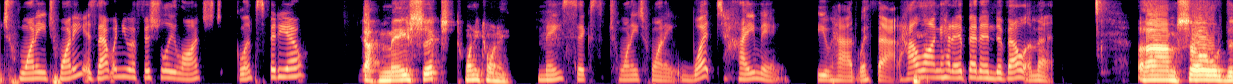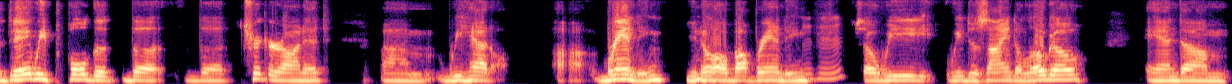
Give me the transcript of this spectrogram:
2020. Is that when you officially launched Glimpse Video? Yeah, May 6th, 2020. May 6th, 2020. What timing you had with that? How long had it been in development? Um, so the day we pulled the the the trigger on it, um, we had uh, branding. You know all about branding. Mm-hmm. So we we designed a logo, and um,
